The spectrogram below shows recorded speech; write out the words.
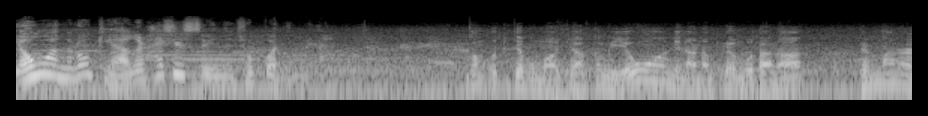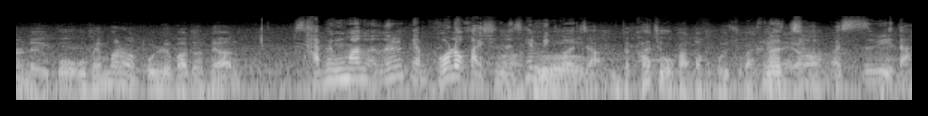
영원으로 계약을 하실 수 있는 조건입니다. 그럼 어떻게 보면 계약금이 영원이라는 표현보다는 100만 원을 내고 500만 원 돌려받으면 400만 원을 그냥 벌어 가시는 아, 셈인 그거 거죠. 이제 가지고 간다고 볼 수가 있겠네요. 그렇죠. 맞습니다.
